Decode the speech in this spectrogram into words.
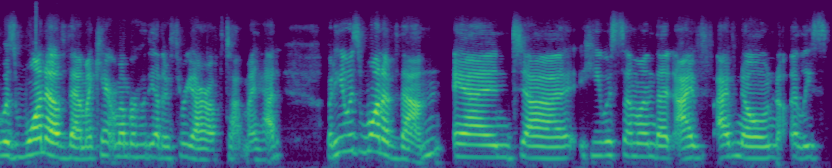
was one of them. I can't remember who the other three are off the top of my head, but he was one of them, and uh, he was someone that I've I've known at least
